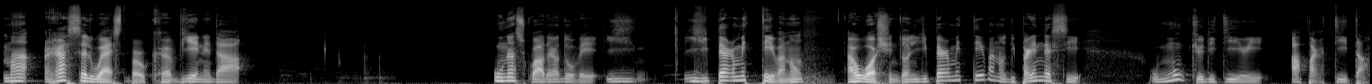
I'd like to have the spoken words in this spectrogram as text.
Ma Russell Westbrook viene da una squadra dove gli, gli permettevano a Washington gli permettevano di prendersi un mucchio di tiri a partita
